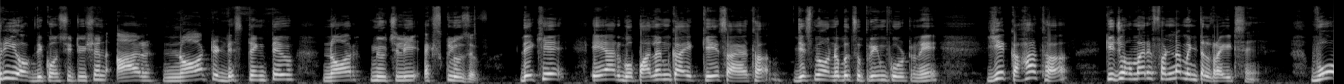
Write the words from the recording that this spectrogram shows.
3 of the constitution are not distinctive nor mutually exclusive. देखिए ए आर गोपालन का एक केस आया था, जिसमें ऑनरेबल सुप्रीम कोर्ट ने ये कहा था कि जो हमारे फंडामेंटल राइट्स हैं, वो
